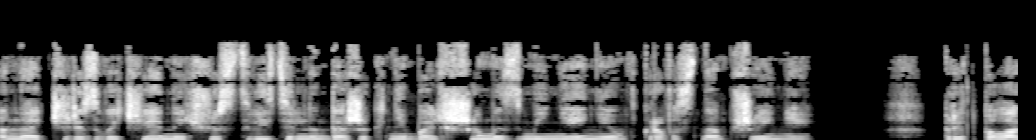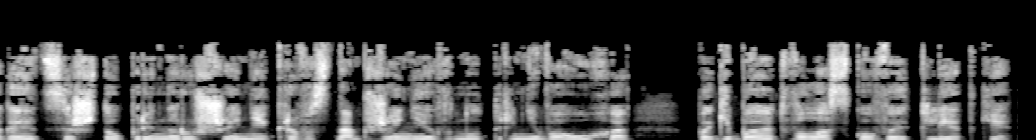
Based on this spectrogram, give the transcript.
она чрезвычайно чувствительна даже к небольшим изменениям в кровоснабжении. Предполагается, что при нарушении кровоснабжения внутреннего уха погибают волосковые клетки,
